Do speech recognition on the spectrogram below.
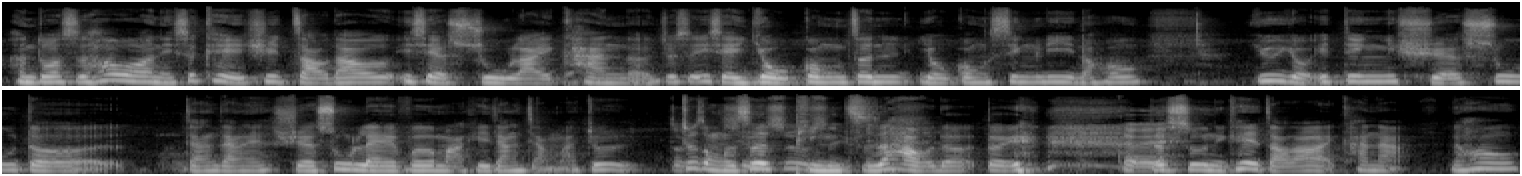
很多时候哦，你是可以去找到一些书来看的，就是一些有公正、有公信力，然后又有一定学术的。讲讲学术 level 嘛，可以这样讲嘛，就这种是品质好的，对的书，你可以找到来看呐。然后，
